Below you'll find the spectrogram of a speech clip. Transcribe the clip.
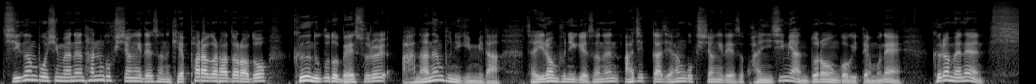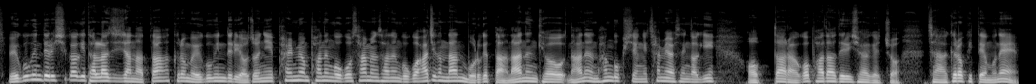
지금 보시면은 한국 시장에 대해서는 개파락을 하더라도 그 누구도 매수를 안 하는 분위기입니다. 자, 이런 분위기에서는 아직까지 한국 시장에 대해서 관심이 안 돌아온 거기 때문에 그러면은 외국인들의 시각이 달라지지 않았다? 그럼 외국인들이 여전히 팔면 파는 거고 사면 사는 거고 아직은 난 모르겠다. 나는 겨 나는 한국 시장에 참여할 생각이 없다라고 받아들이셔야겠죠. 자, 그렇기 때문에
